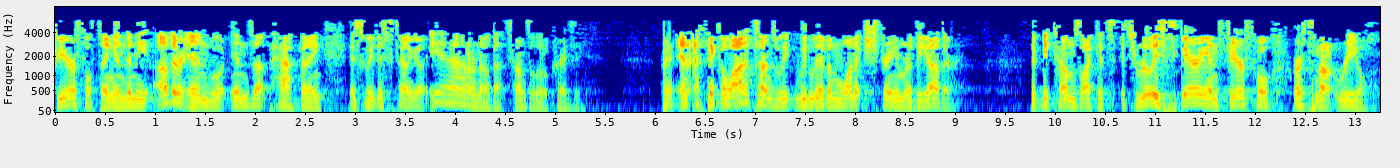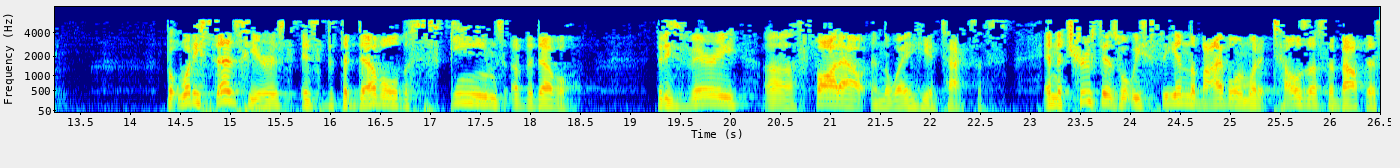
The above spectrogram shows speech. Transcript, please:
fearful thing. And then the other end, what ends up happening is we just kind of go, yeah, I don't know, that sounds a little crazy. Right? And I think a lot of times we, we live in one extreme or the other. It becomes like it's, it's really scary and fearful or it's not real. But what he says here is, is that the devil, the schemes of the devil, that he's very uh, thought out in the way he attacks us. And the truth is, what we see in the Bible and what it tells us about this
